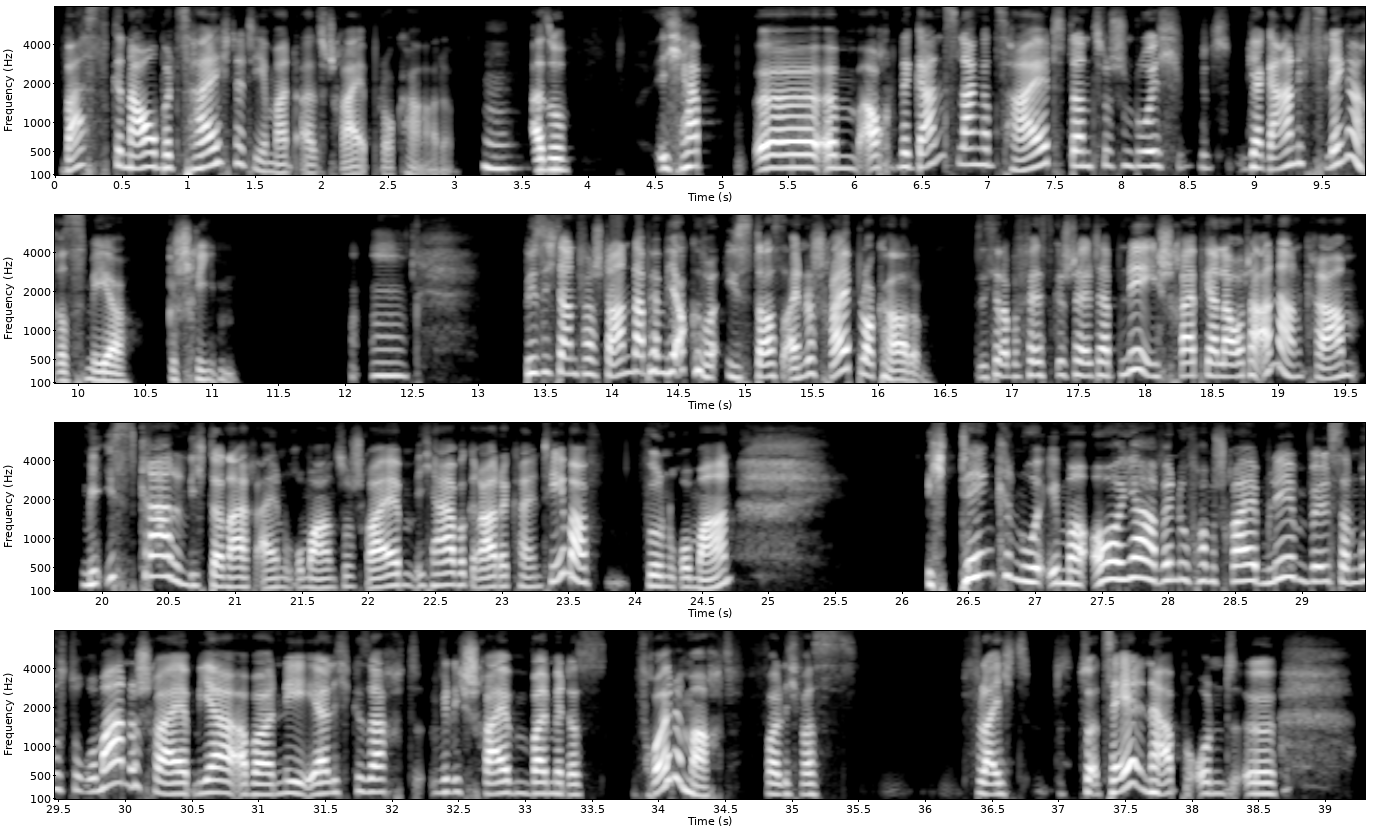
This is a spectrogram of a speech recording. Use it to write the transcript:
was genau bezeichnet jemand als Schreibblockade? Hm. Also ich habe äh, ähm, auch eine ganz lange Zeit dann zwischendurch ja gar nichts Längeres mehr geschrieben. Bis ich dann verstanden habe, habe ich auch gefragt, ist das eine Schreibblockade? Bis ich dann aber festgestellt habe, nee, ich schreibe ja lauter anderen Kram. Mir ist gerade nicht danach, einen Roman zu schreiben. Ich habe gerade kein Thema für einen Roman. Ich denke nur immer, oh ja, wenn du vom Schreiben leben willst, dann musst du Romane schreiben. Ja, aber nee, ehrlich gesagt will ich schreiben, weil mir das Freude macht weil ich was vielleicht zu erzählen habe. Und äh,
